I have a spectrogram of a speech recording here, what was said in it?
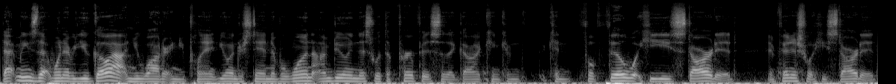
That means that whenever you go out and you water and you plant, you understand number one, I'm doing this with a purpose so that God can can, can fulfill what He started and finish what He started.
